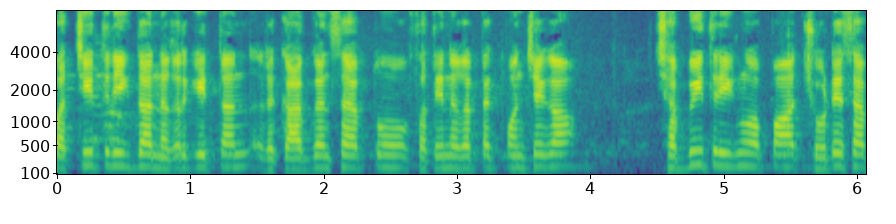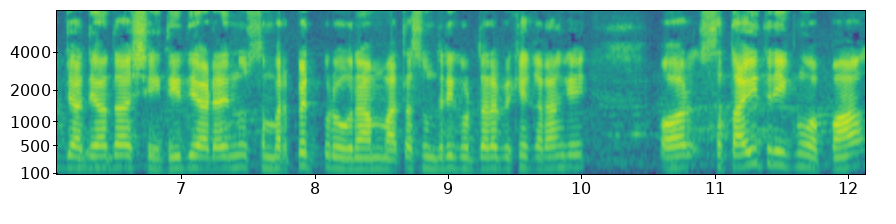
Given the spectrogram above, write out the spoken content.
25 ਤਰੀਕ ਦਾ ਨਗਰ ਕੀਰਤਨ ਰਕਾਬਗੰਜ ਸਾਹਿਬ ਤੋਂ ਫਤਿਹਨਗਰ ਤੱਕ ਪਹੁੰਚੇਗਾ 26 ਤਰੀਕ ਨੂੰ ਆਪਾਂ ਛੋਟੇ ਸਾਹਿਬਜ਼ਾਦਿਆਂ ਦਾ ਸ਼ਹੀਦੀ ਦਿਹਾੜੇ ਨੂੰ ਸਮਰਪਿਤ ਪ੍ਰੋਗਰਾਮ ਮਾਤਾ ਸੁੰਦਰੀ ਗੁਰਦੁਆਰਾ ਵਿਖੇ ਕਰਾਂਗੇ ਔਰ 27 ਤਰੀਕ ਨੂੰ ਆਪਾਂ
